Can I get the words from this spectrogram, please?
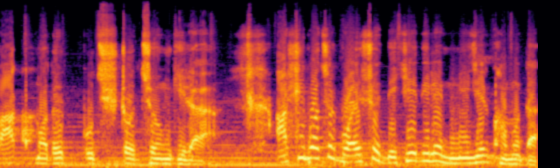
পাক মদতপুষ্ট জঙ্গিরা। আশি বছর বয়সে দেখিয়ে দিলেন নিজের ক্ষমতা।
